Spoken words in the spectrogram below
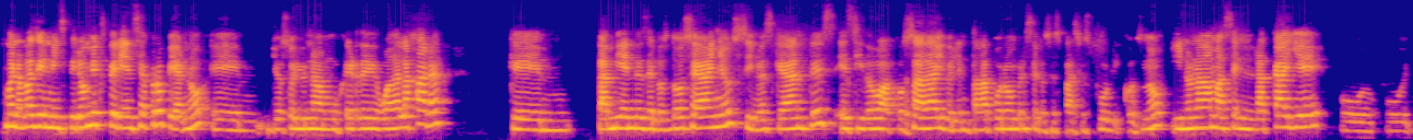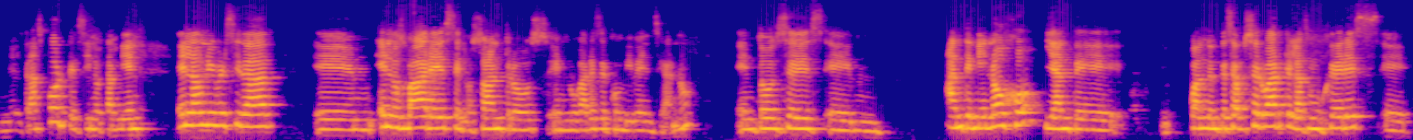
bueno, más bien me inspiró mi experiencia propia, ¿no? yo soy una mujer de Guadalajara que también desde los 12 años, si no es que antes, he sido acosada y violentada por hombres en los espacios públicos, ¿no? Y no nada más en la calle o, en el transporte, sino también en la universidad, em, en los bares, en los antros, en lugares de convivencia, ¿no? Entonces, em, ante mi enojo y ante cuando empecé a observar que las mujeres, eh,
